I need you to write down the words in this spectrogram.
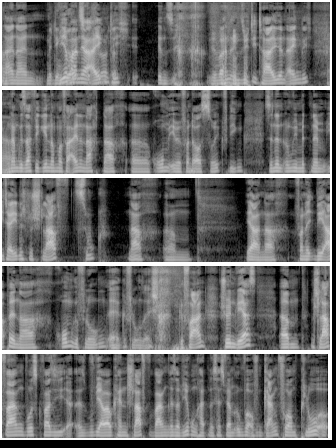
Nein, nein. mit den wir Girls waren ja geflirtet. eigentlich in, wir waren in Süditalien eigentlich Ja. und haben gesagt, wir gehen noch mal für eine Nacht nach äh, Rom, ehe wir von da aus zurückfliegen. Sind dann irgendwie mit einem italienischen Schlafzug nach, ähm, ja, nach, von Neapel nach Rom geflogen, äh, geflogen sag ich schon, gefahren. Schön wär's. ähm, einen Schlafwagen, wo es quasi, also wo wir aber keine Schlafwagenreservierung hatten. Das heißt, wir haben irgendwo auf dem Gang vorm Klo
